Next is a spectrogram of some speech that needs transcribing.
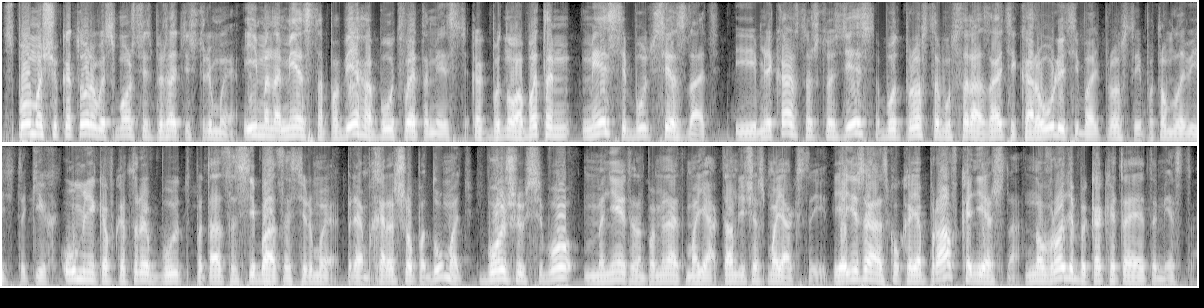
с помощью которой вы сможете сбежать из тюрьмы. И именно место побега будет в этом месте. Как бы, ну, об этом месте будут все знать. И мне кажется, что здесь будут просто мусора, знаете, караулить, ебать, просто и потом ловить таких умников, которые будут пытаться съебаться с тюрьмы. Прям хорошо подумать. Больше всего мне это напоминает маяк. Там, где сейчас маяк стоит. Я не знаю, насколько я прав, конечно, но вроде бы как это это место.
